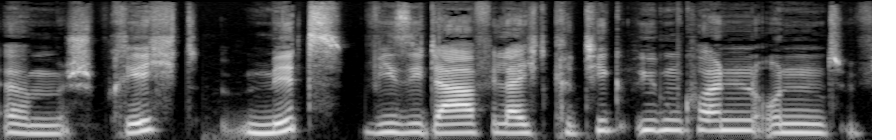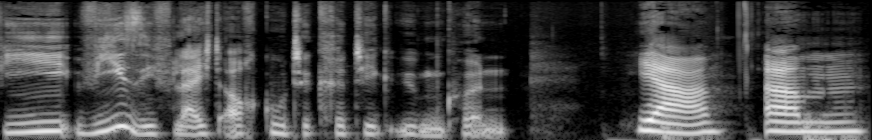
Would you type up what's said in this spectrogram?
ähm, spricht, mit, wie sie da vielleicht Kritik üben können und wie, wie sie vielleicht auch gute Kritik üben können. Ja, ähm,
